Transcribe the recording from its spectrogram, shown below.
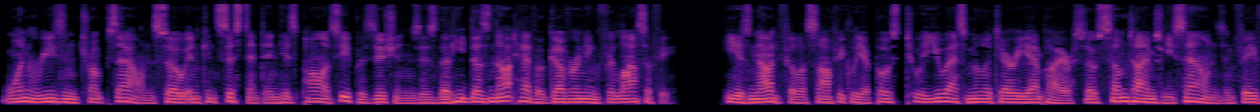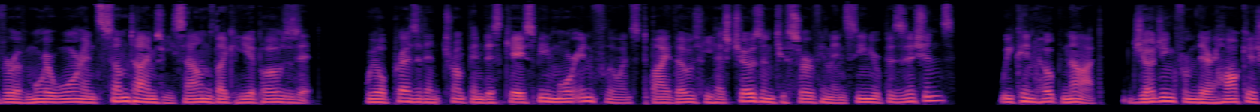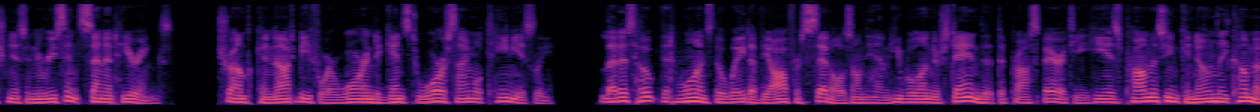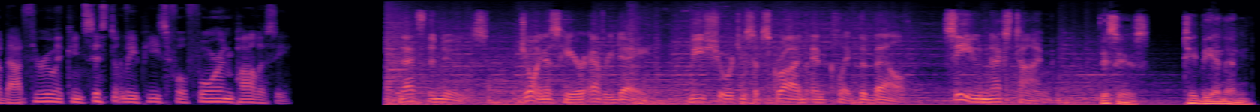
One reason Trump sounds so inconsistent in his policy positions is that he does not have a governing philosophy. He is not philosophically opposed to a U.S. military empire so sometimes he sounds in favor of more war and sometimes he sounds like he opposes it. Will President Trump in this case be more influenced by those he has chosen to serve him in senior positions? We can hope not, judging from their hawkishness in recent Senate hearings. Trump cannot be forewarned against war simultaneously. Let us hope that once the weight of the offer settles on him he will understand that the prosperity he is promising can only come about through a consistently peaceful foreign policy. That's the news. Join us here every day. Be sure to subscribe and click the bell. See you next time. This is TBNN.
